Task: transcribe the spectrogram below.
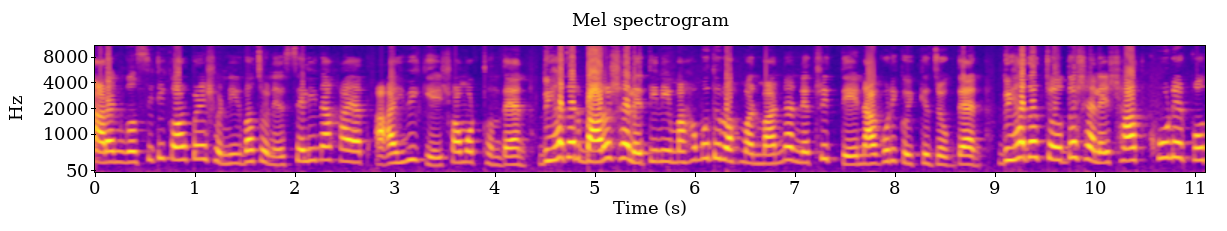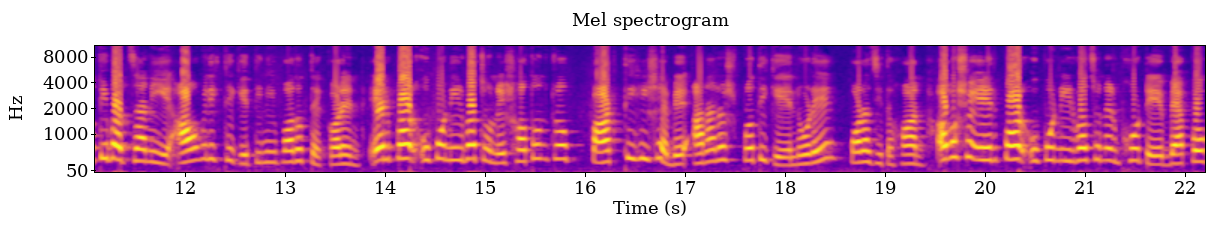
নারায়ণগঞ্জ সিটি কর্পোরেশন নির্বাচনে সেলিনা হায়াত আইভিকে সমর্থন দেন। দুই হাজার বারো সালে তিনি মাহমুদুর রহমান মান্নার নেতৃত্বে নাগরিক ঐক্যে যোগ দেন। দুই হাজার চোদ্দ সালে সাত খুনের প্রতিবাদ জানিয়ে আওয়ামী লীগ থেকে তিনি পদত্যাগ করেন। এরপর উপনির্বাচনে স্বতন্ত্র প্রার্থী হিসেবে আনারস প্রতীকে লড়ে পরাজিত হন। অবশ্য এরপর উপনির্বাচনের ভোটে ব্যাপক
